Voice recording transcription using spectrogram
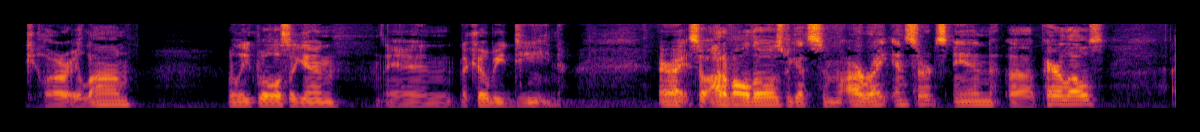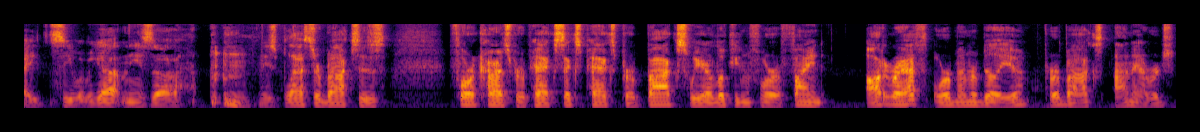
Kaiir Elam, Malik Willis again, and Nakobe Dean. All right, so out of all those, we got some all right inserts and uh, parallels. I see what we got in these uh, these blaster boxes. Four cards per pack, six packs per box. We are looking for a find autograph or memorabilia per box on average.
